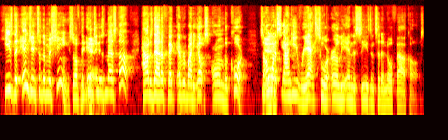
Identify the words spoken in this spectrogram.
he's the engine to the machine. So if the Yeah. engine is messed up, how does that affect everybody else on the court? So I want to see how he reacts to it early in the season to the no foul calls.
